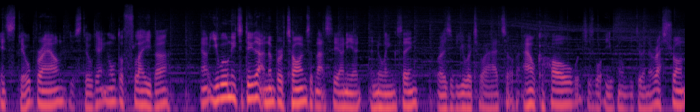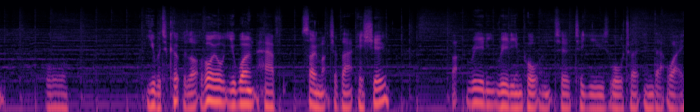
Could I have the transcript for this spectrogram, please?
it's still brown. You're still getting all the flavour. Now, you will need to do that a number of times, and that's the only annoying thing. Whereas if you were to add sort of alcohol, which is what you normally do in a restaurant, or you were to cook with a lot of oil, you won't have so much of that issue. But really, really important to, to use water in that way.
